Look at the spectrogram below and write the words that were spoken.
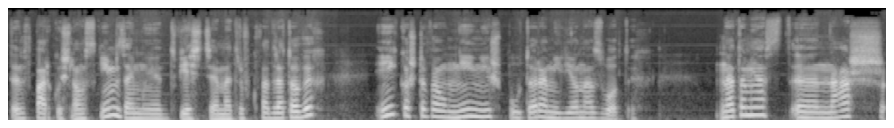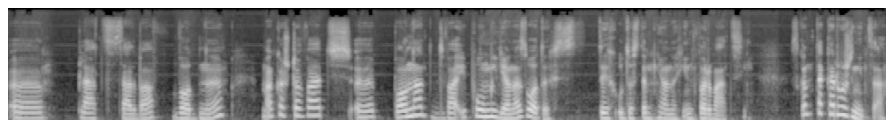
Ten w Parku Śląskim zajmuje 200 metrów kwadratowych i kosztował mniej niż 1,5 miliona złotych. Natomiast e, nasz e, plac zabaw wodny ma kosztować ponad 2,5 miliona złotych tych udostępnionych informacji. Skąd taka różnica?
